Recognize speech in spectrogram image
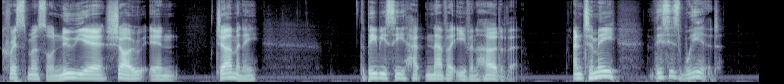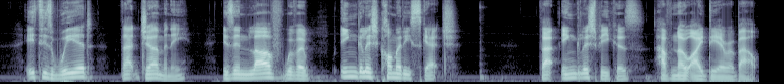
Christmas or New Year show in Germany, the BBC had never even heard of it. And to me, this is weird. It is weird that Germany is in love with a English comedy sketch that English speakers have no idea about.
